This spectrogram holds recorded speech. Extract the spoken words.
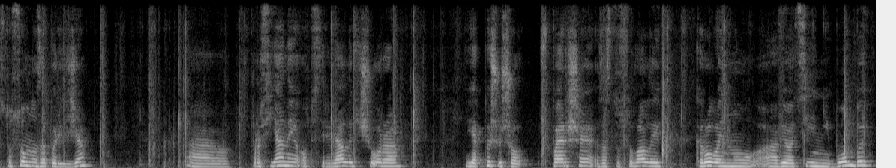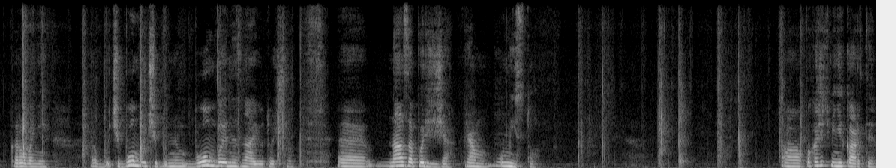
стосовно Запоріжжя. Е, Росіяни обстріляли вчора, як пишуть, що вперше застосували керовану авіаційні бомби, керовані е, чи бомби, чи бомби, не знаю точно, е, на Запоріжжя, прямо у місто. Покажіть мені карти.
